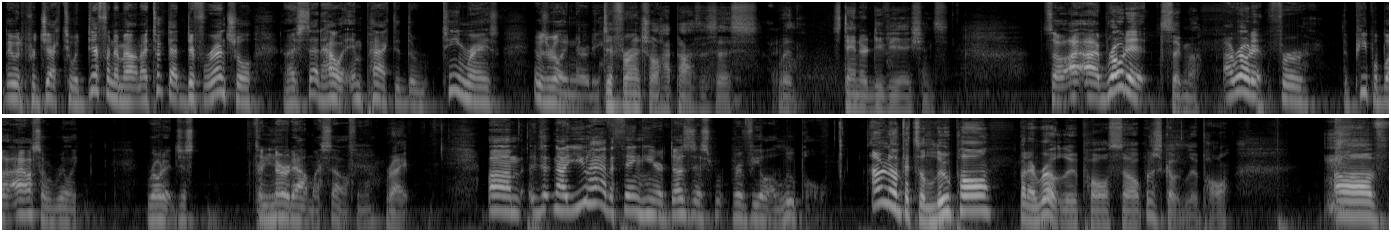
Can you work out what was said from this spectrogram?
they would project to a different amount. And I took that differential and I said how it impacted the team race. It was really nerdy. differential hypothesis with standard deviations. So I, I wrote it. Sigma. I wrote it for the people, but I also really wrote it just to For you. nerd out myself. You know. Right. Um, th- now you have a thing here. Does this r- reveal a loophole? I don't know if it's a loophole, but I wrote loophole, so we'll just go with loophole. Of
